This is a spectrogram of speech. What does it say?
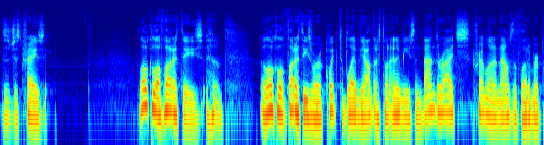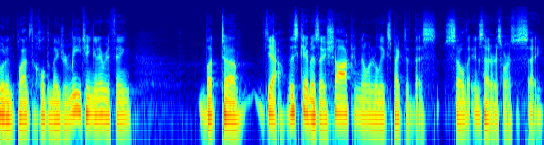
This is just crazy. Local authorities. The local authorities were quick to blame the Andreston enemies and Banderites. Kremlin announced that Vladimir Putin plans to hold a major meeting and everything. But uh, yeah, this came as a shock, and no one really expected this. So the insider sources say.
